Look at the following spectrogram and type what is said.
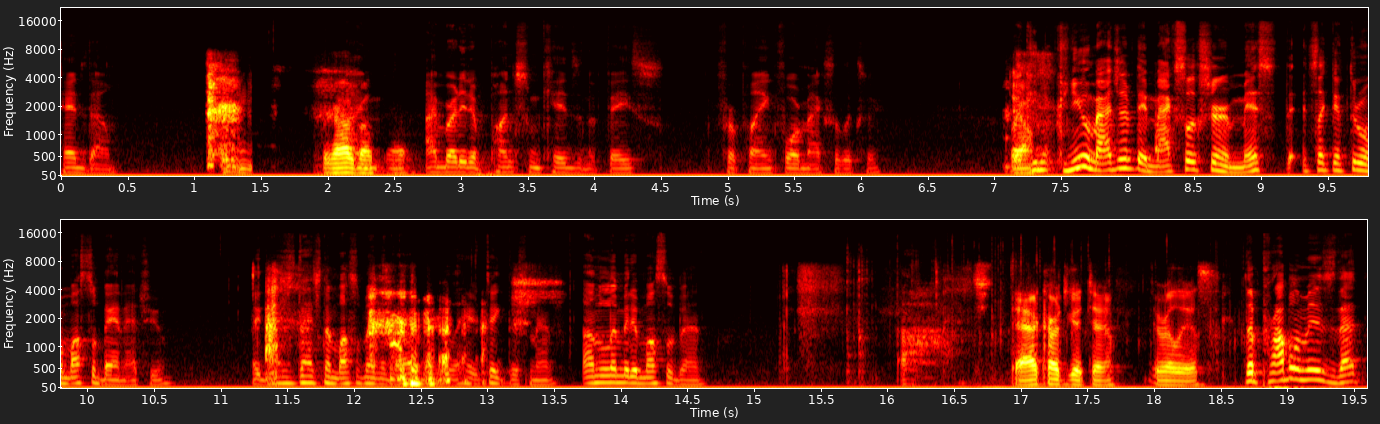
hands down. Forgot about that. I'm ready to punch some kids in the face for playing four Max Elixir. Like, Yeah. can, can you imagine if they Max Elixir and miss? It's like they threw a muscle band at you. Like they just dashed a muscle band and grabbed you. Like, here, take this, man. Unlimited muscle band. Ah. Yeah, that card's good too. It really is. The problem is that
